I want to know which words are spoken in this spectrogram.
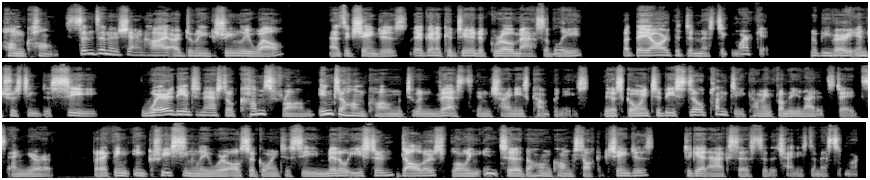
Hong Kong. Shenzhen and Shanghai are doing extremely well as exchanges. They're going to continue to grow massively, but they are the domestic market. It'll be very interesting to see where the international comes from into Hong Kong to invest in Chinese companies. There's going to be still plenty coming from the United States and Europe. But I think increasingly, we're also going to see Middle Eastern dollars flowing into the Hong Kong stock exchanges to get access to the Chinese domestic market.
